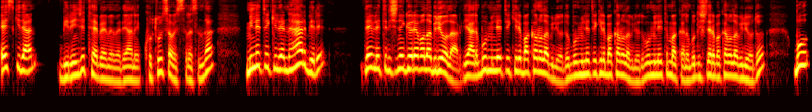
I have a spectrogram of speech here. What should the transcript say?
Eskiden 1. TBMM'de yani Kurtuluş Savaşı sırasında milletvekillerinin her biri devletin içinde görev alabiliyorlardı. Yani bu milletvekili bakan olabiliyordu, bu milletvekili bakan olabiliyordu, bu milletin bakanı, bu dışişleri bakan olabiliyordu. Bu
